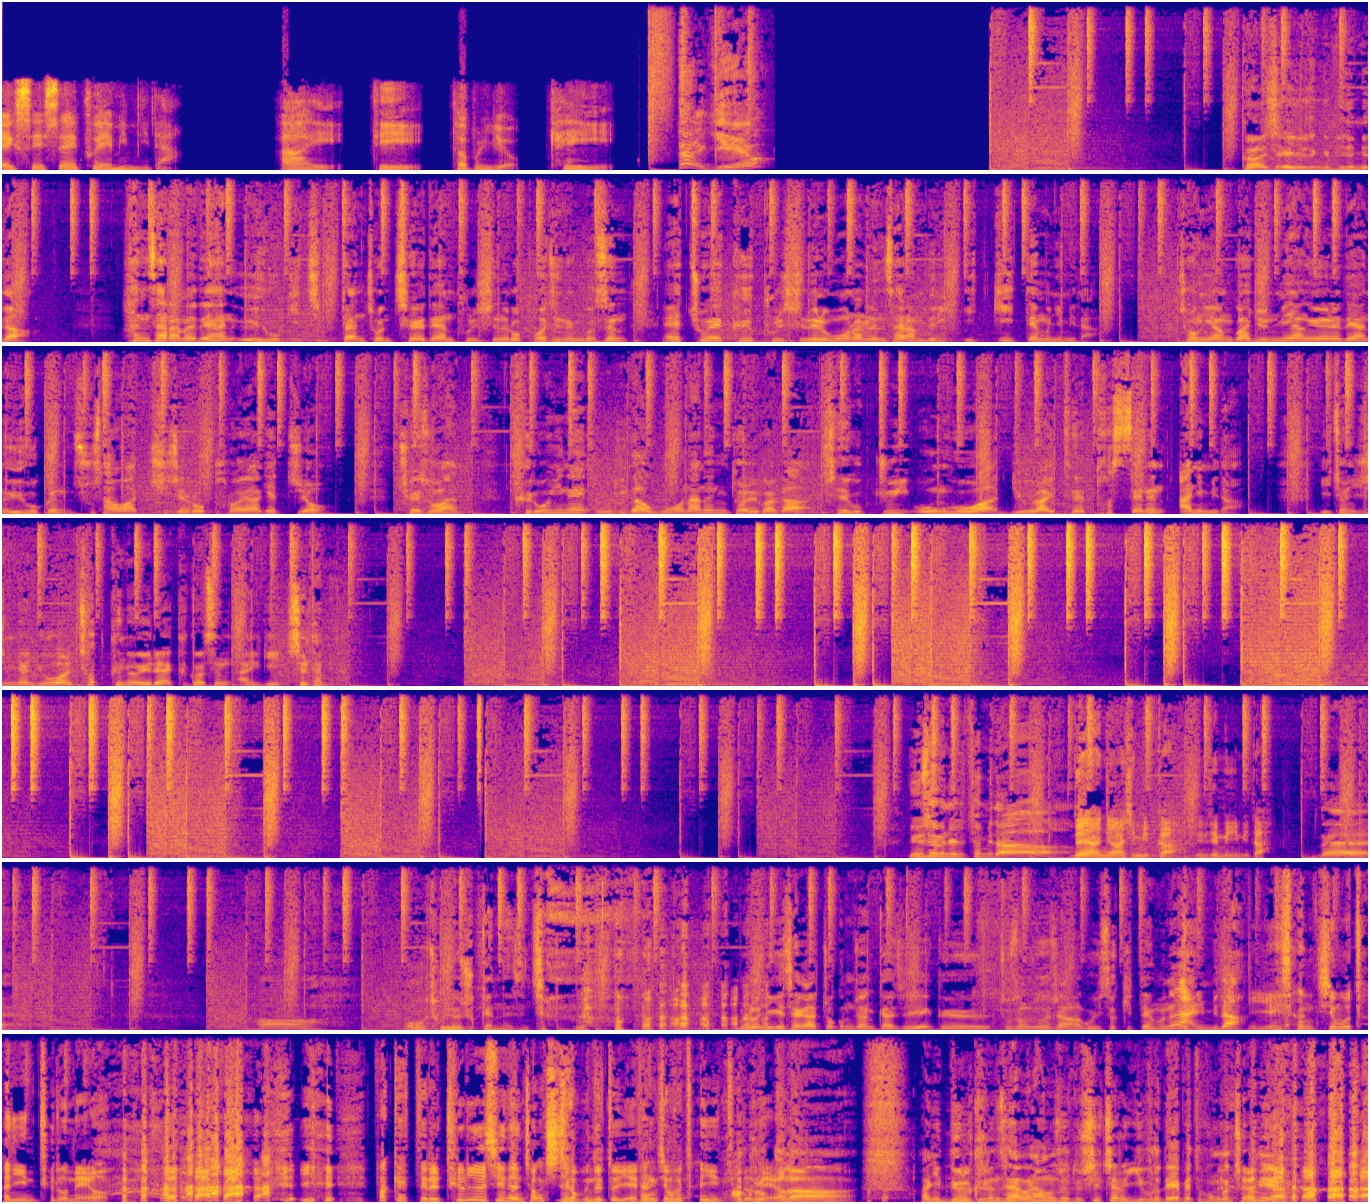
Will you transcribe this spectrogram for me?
XSFM입니다. I D W K 딸기예요? 그 아실의 유승균 PD입니다. 한 사람에 대한 의혹이 집단 전체에 대한 불신으로 퍼지는 것은 애초에 그 불신을 원하는 사람들이 있기 때문입니다. 정의연과 윤미향 의원에 대한 의혹은 수사와 취재로 풀어야겠죠. 최소한 그로 인해 우리가 원하는 결과가 제국주의 옹호와 뉴라이트의 텃세는 아닙니다. 2020년 6월 첫 금요일에 그것은 알기 싫답니다. 윤세민 에디터입니다. 네, 안녕하십니까. 윤세민입니다. 네. 어, 어, 졸려 죽겠네, 진짜. 물론 이게 제가 조금 전까지 그 조성조 소장하고 있었기 때문은 아닙니다. 예상치 못한 intro네요. 이 팟캐스트를 틀으시는 청취자분들도 예상치 못한 아, intro네요. 그렇구나. 아니, 늘 그런 생각을 하면서도 실제로 입으로 내뱉어본 건 처음이에요.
